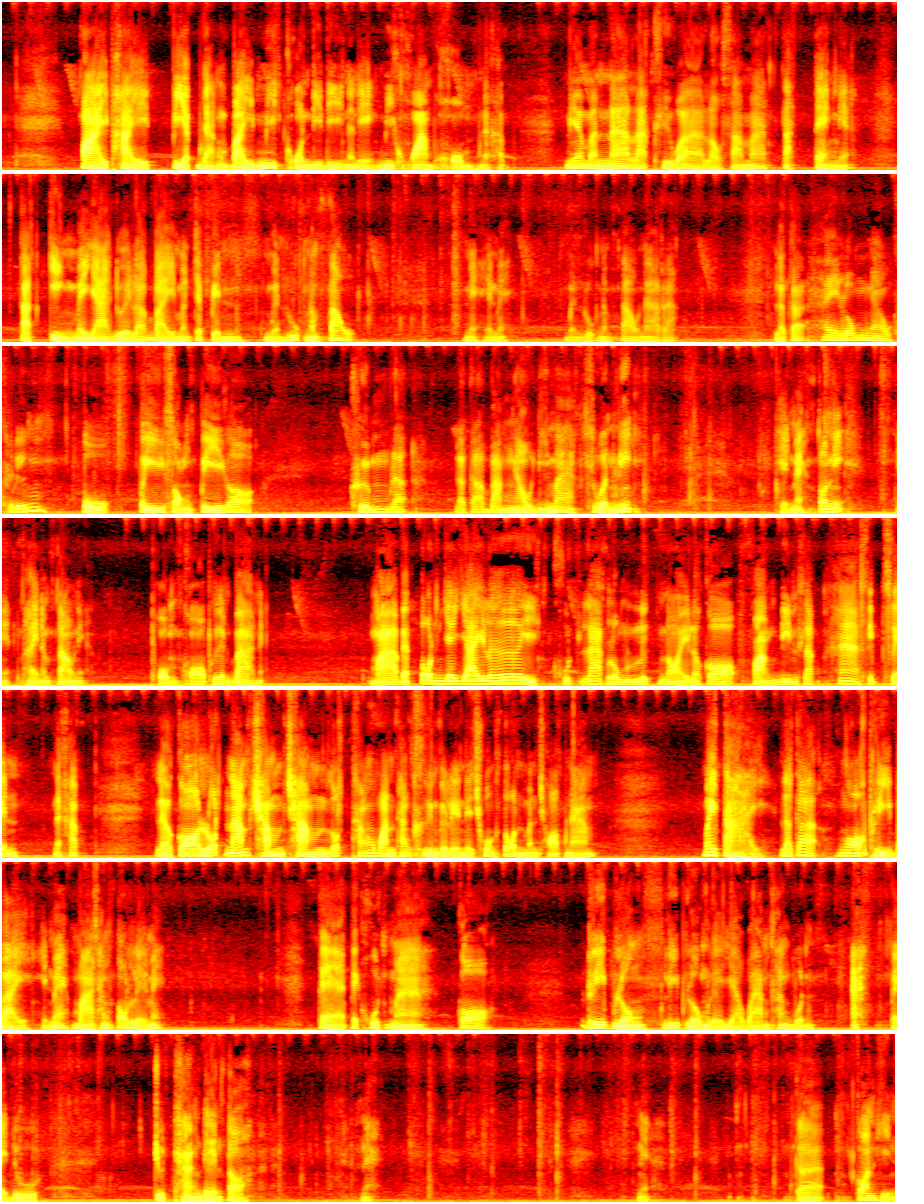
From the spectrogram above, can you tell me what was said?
ปลายไผ่เปรียบดั่งใบมีดโกนดีๆ นั่นเองมีความคมนะครับ เนี่ยมันน่ารักคือว่าเราสามารถตัดแต่งเนี่ย ตัดกิ่งไม่ยากด้วยแล้วใบมันจะเป็นเหมือนลูกน้ำเต้า เนี่ยเห็นไหมเหมือนลูกน้ำเต้าน่ารัก แล้วก็ให้ร่มเงาครึ้มปลูกปีสองปีก็ครึ้มแล้ว แล้วก็บังเงาดีมาก ส่วนนี้ เห็นไหมต้นนี้ เนี่ยไผ่น้ำเต้าเนี่ย ผมขอเพื่อนบ้านเนี่ย มาแบบต้นใหญ่ๆเลย ขุดลากลงลึกหน่อย แล้วก็ฝังดินสักห้าสิบเซนนะครับ แล้วก็ลดน้ำชำๆลดทั้งวันทั้งคืนไปเลยในช่วงต้นมันชอบน้ำไม่ตายแล้วก็งอกผลีใบเห็นไหมมาทั้งต้นเลยไหมแต่ไปขุดมาก็รีบลงรีบลงเลยอย่าวางข้างบนอะไปดูจุดทางเดินต่อนะเนี่ยก็ก้อนหิน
